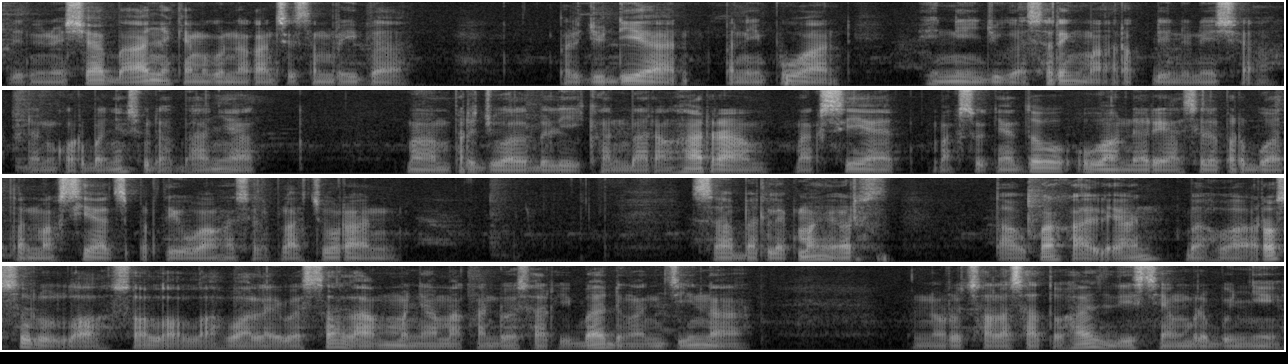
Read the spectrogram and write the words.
di Indonesia banyak yang menggunakan sistem riba. Perjudian, penipuan, ini juga sering marak di Indonesia dan korbannya sudah banyak. Memperjualbelikan barang haram, maksiat, maksudnya tuh uang dari hasil perbuatan maksiat seperti uang hasil pelacuran. Sahabat Lab Myers, tahukah kalian bahwa Rasulullah Shallallahu Alaihi Wasallam menyamakan dosa riba dengan zina? Menurut salah satu hadis yang berbunyi,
